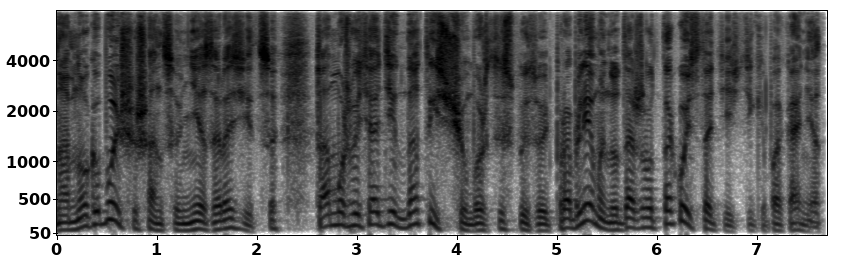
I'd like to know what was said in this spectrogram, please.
намного больше шансов не заразиться. Там, может быть, один на тысячу может испытывать проблемы, но даже вот такой статистики пока нет.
